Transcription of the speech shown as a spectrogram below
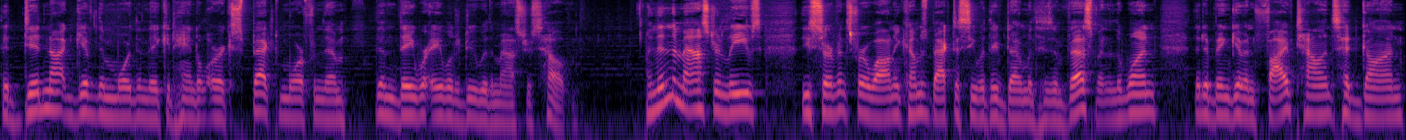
that did not give them more than they could handle or expect more from them than they were able to do with the master's help. And then the master leaves these servants for a while and he comes back to see what they've done with his investment. And the one that had been given five talents had gone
